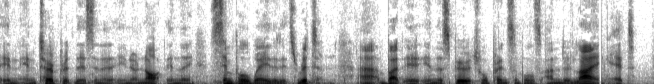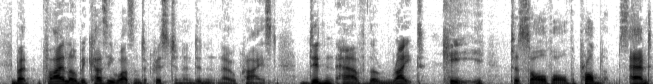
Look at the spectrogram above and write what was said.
in, interpret this in a, you know, not in the simple way that it's written, uh, but in the spiritual principles underlying it. But Philo, because he wasn't a Christian and didn't know Christ, didn't have the right key to solve all the problems. And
